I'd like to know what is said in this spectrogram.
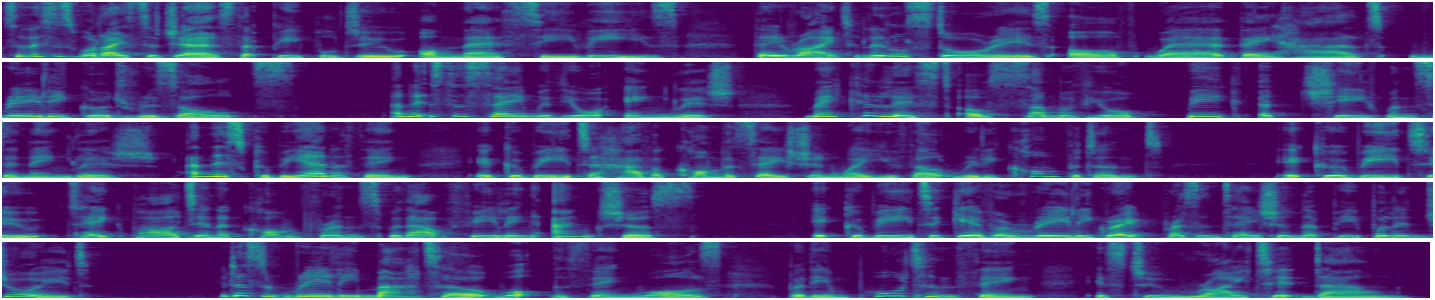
So, this is what I suggest that people do on their CVs. They write little stories of where they had really good results. And it's the same with your English. Make a list of some of your big achievements in English. And this could be anything. It could be to have a conversation where you felt really confident. It could be to take part in a conference without feeling anxious. It could be to give a really great presentation that people enjoyed. It doesn't really matter what the thing was, but the important thing is to write it down.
